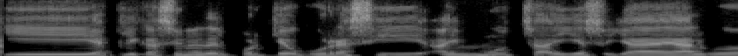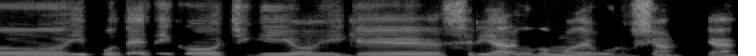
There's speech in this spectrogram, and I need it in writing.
Y explicaciones del por qué ocurre así hay muchas y eso ya es algo hipotético, chiquillos, y que sería algo como de evolución, ¿ya?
